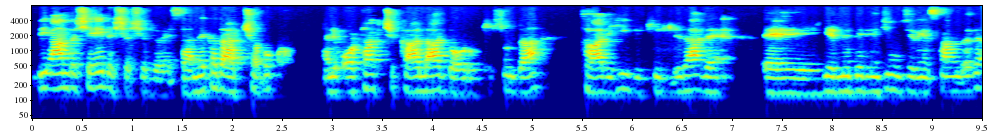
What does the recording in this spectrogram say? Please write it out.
bir anda şeye de şaşırıyor insan. Ne kadar çabuk hani ortak çıkarlar doğrultusunda tarihi Vikinglerle e, 21. yüzyıl insanları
